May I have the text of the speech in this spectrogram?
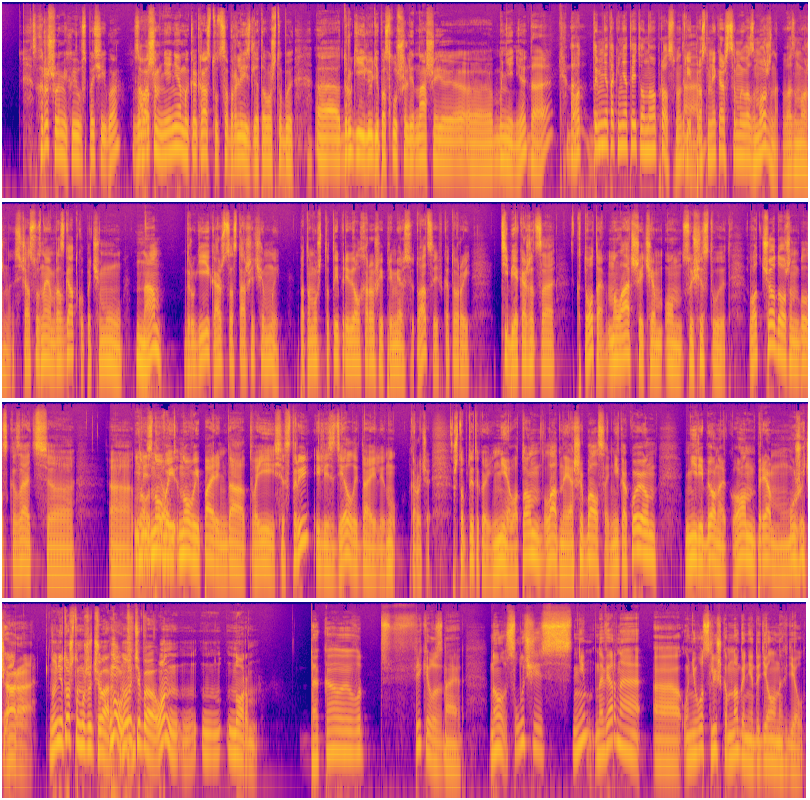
Хорошо, Михаил, спасибо за А ваше мнение. Мы как раз тут собрались для того, чтобы э, другие люди послушали наши э, мнения. Да. а вот ты мне так и не ответил на вопрос. Смотри, А. просто мне кажется, мы, возможно, возможно, сейчас узнаем разгадку, почему нам другие кажутся старше, чем мы. Потому что ты привел хороший пример ситуации, в которой тебе кажется кто-то младше, чем он существует. Вот что должен был сказать э, э, но- сделать. новый, новый парень, да, твоей сестры, или сделать, да, или, ну, короче, чтобы ты такой, не, вот он, ладно, я ошибался, никакой он не ребенок, он прям мужичара. Ну, не то, что мужичуар. Ну. Ну, типа, он норм. Так а, вот фиг его знает. Но в случае с ним, наверное, э, у него слишком много недоделанных дел.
